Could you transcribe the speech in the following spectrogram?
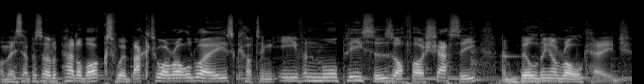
On this episode of Pedalbox, we're back to our old ways, cutting even more pieces off our chassis and building a roll cage.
